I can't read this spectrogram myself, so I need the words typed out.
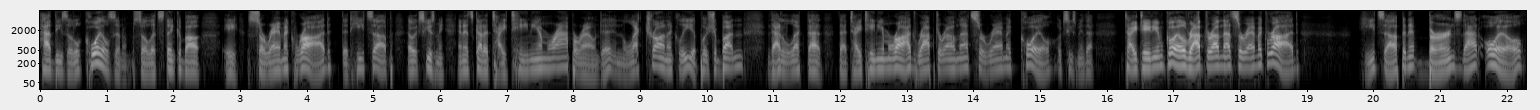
had these little coils in them. So let's think about a ceramic rod that heats up. Oh, excuse me. And it's got a titanium wrap around it. And electronically, you push a button, that elect that that titanium rod wrapped around that ceramic coil. Oh, excuse me, that titanium coil wrapped around that ceramic rod heats up and it burns that oil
